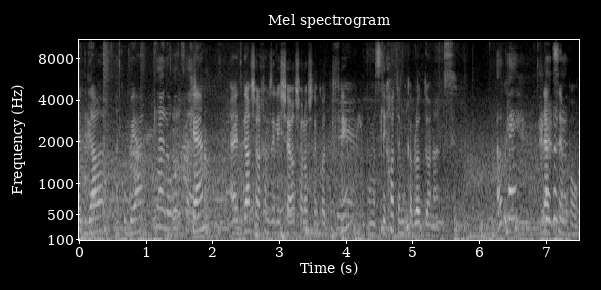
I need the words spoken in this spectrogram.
אתגר הקובייה? כן, הוא רוצה. כן? האתגר שלכם זה להישאר שלוש דקות בפנים. אתן מצליחות, אתן מקבלות דונלדס. Okay, that's simple.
